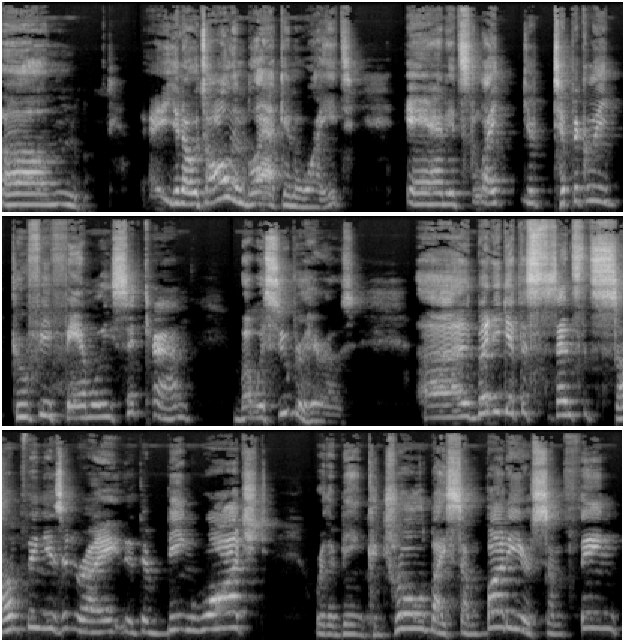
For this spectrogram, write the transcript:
Um, you know, it's all in black and white, and it's like your typically goofy family sitcom, but with superheroes. Uh, but you get the sense that something isn't right, that they're being watched, or they're being controlled by somebody or something.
